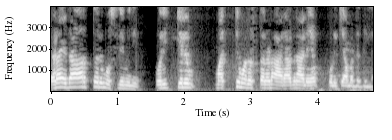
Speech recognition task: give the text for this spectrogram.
എടാ യഥാർത്ഥ ഒരു മുസ്ലിമിന് ഒരിക്കലും മറ്റു മതസ്ഥരുടെ ആരാധനാലയം പൊളിക്കാൻ പറ്റത്തില്ല.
